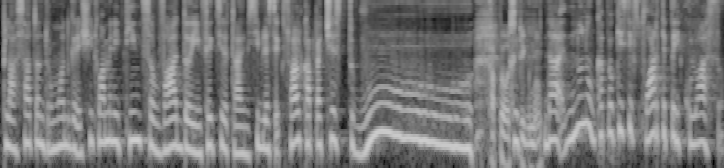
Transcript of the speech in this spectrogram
plasată într-un mod greșit. Oamenii tind să vadă infecțiile transmisibile sexual ca pe acest... Uh, Ca pe o stigmă. da, nu, nu, ca pe o chestie foarte periculoasă.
